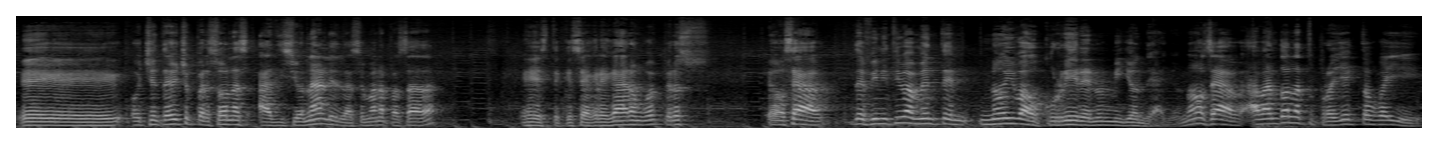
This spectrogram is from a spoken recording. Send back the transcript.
88 eh, personas adicionales la semana pasada este, que se agregaron, güey, pero o sea, definitivamente no iba a ocurrir en un millón de años, ¿no? O sea, abandona tu proyecto, güey, y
